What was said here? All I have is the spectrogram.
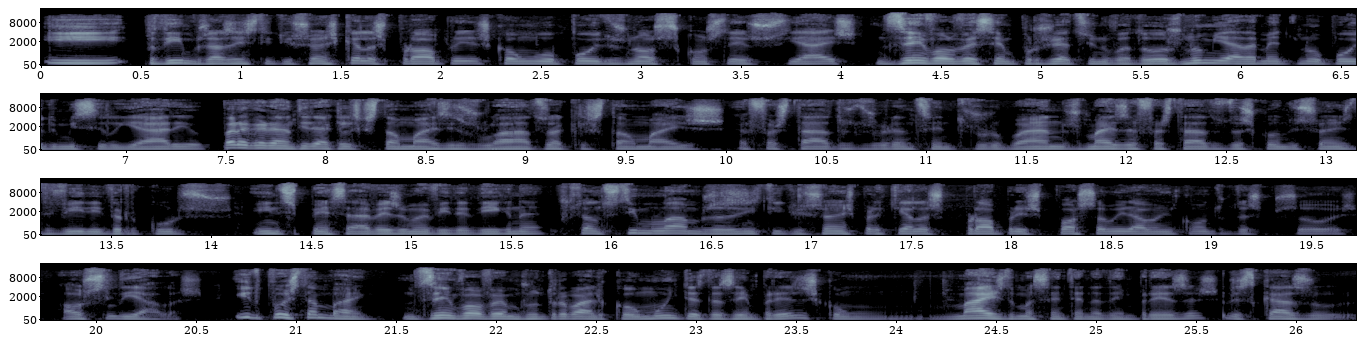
e pedimos às instituições que elas próprias, com o apoio dos nossos conselheiros sociais, desenvolvessem projetos inovadores, nomeadamente no apoio domiciliário, para garantir àqueles que estão mais isolados, àqueles que estão mais afastados dos grandes centros urbanos, mais afastados das condições de vida e de recursos indispensáveis a uma vida digna. Portanto, estimulamos as instituições para que elas próprias possam ir ao encontro das pessoas, auxiliá-las. E depois também desenvolvemos um trabalho com muitas das empresas, com mais de uma centena de empresas. Neste caso,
